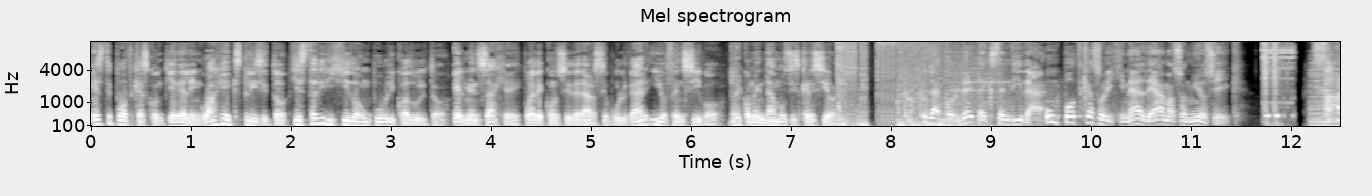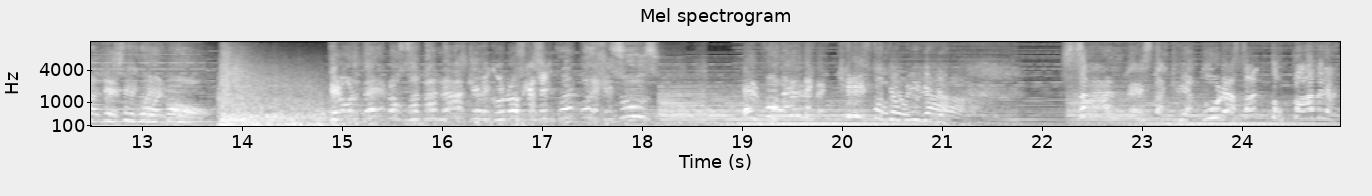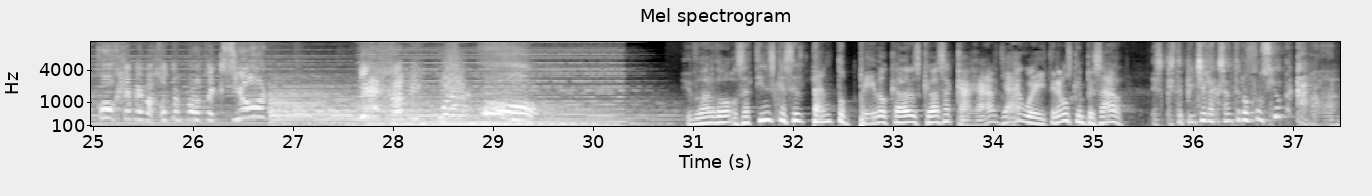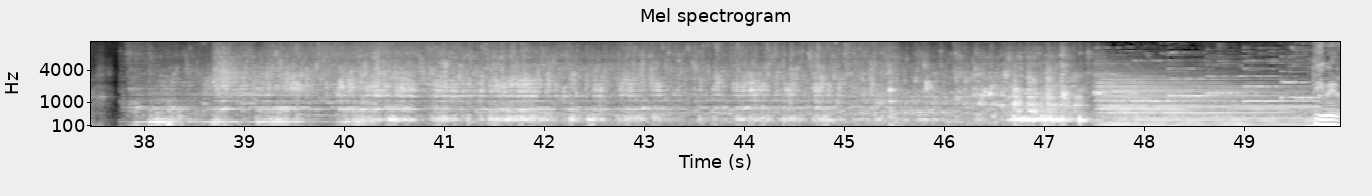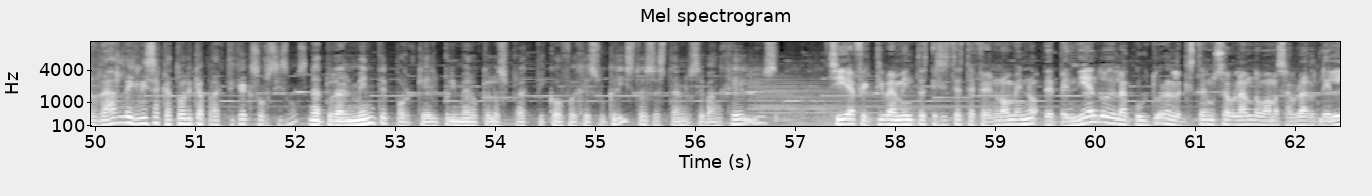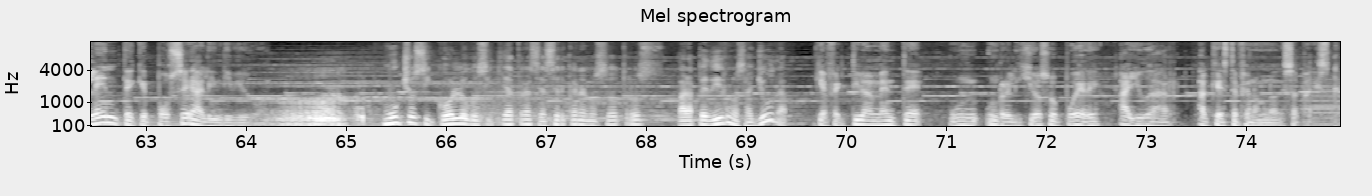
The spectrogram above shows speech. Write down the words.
Este podcast contiene lenguaje explícito y está dirigido a un público adulto. El mensaje puede considerarse vulgar y ofensivo. Recomendamos discreción. La Corneta Extendida, un podcast original de Amazon Music. ¡Sal de este cuerpo! ¡Te ordeno, Satanás, que reconozcas el cuerpo de Jesús! ¡El poder de Cristo te obliga! ¡Sal de esta criatura, Santo Padre! ¡Acógeme bajo tu protección! ¡Deja mi cuerpo! Eduardo, o sea, tienes que hacer tanto pedo cada vez que vas a cagar. Ya, güey, tenemos que empezar. Es que este pinche laxante no funciona, cabrón. ¿De verdad la Iglesia Católica practica exorcismos? Naturalmente, porque el primero que los practicó fue Jesucristo, eso está en los evangelios. Sí, efectivamente existe este fenómeno. Dependiendo de la cultura en la que estemos hablando, vamos a hablar del ente que posee al individuo. Muchos psicólogos, psiquiatras se acercan a nosotros para pedirnos ayuda. Que efectivamente un, un religioso puede ayudar a que este fenómeno desaparezca.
